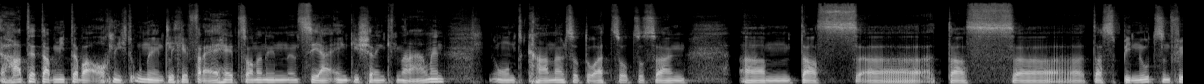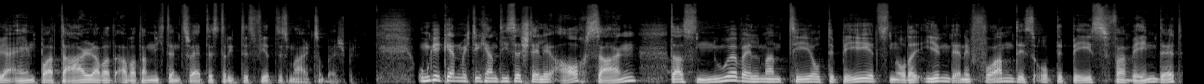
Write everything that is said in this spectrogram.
hat er damit aber auch nicht unendliche Freiheit, sondern in einem sehr eingeschränkten Rahmen und kann also dort sozusagen ähm, das, äh, das, äh, das benutzen für ein Portal, aber, aber dann nicht ein zweites, drittes, viertes Mal zum Beispiel. Umgekehrt möchte ich an dieser Stelle auch sagen, dass nur weil man TOTP jetzt oder irgendeine Form des OTPs verwendet,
